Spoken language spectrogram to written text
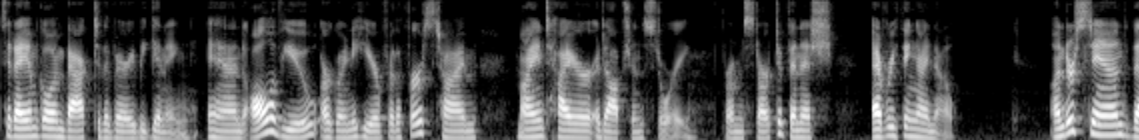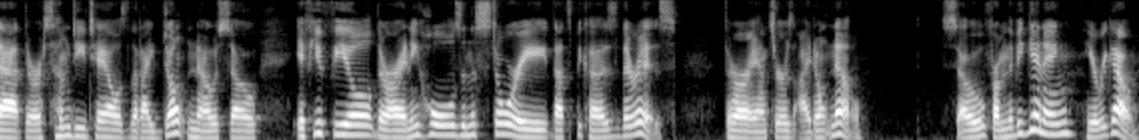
Today, I'm going back to the very beginning, and all of you are going to hear for the first time my entire adoption story from start to finish, everything I know. Understand that there are some details that I don't know, so if you feel there are any holes in the story, that's because there is. There are answers I don't know. So, from the beginning, here we go.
